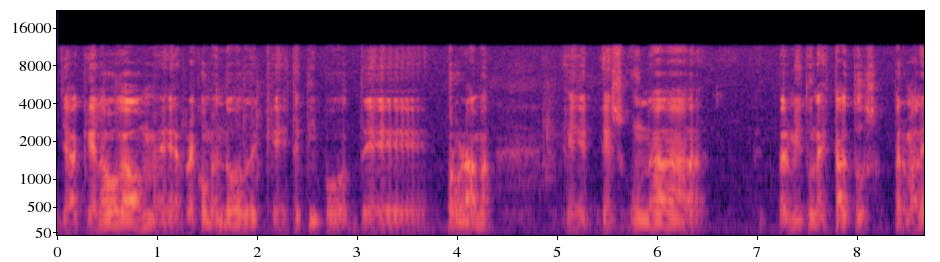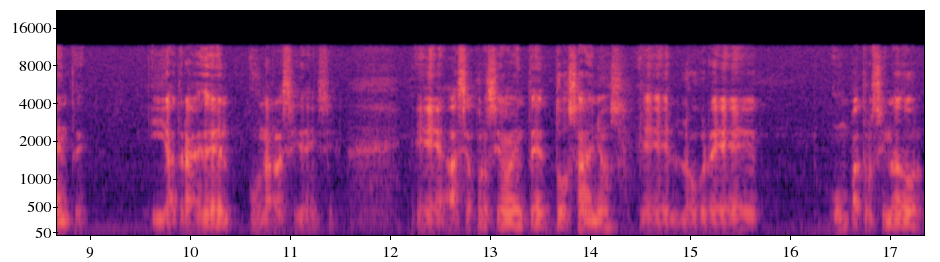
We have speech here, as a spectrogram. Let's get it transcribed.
ya que el abogado me recomendó de que este tipo de programa eh, es una permite un estatus permanente y a través de él una residencia. Eh, hace aproximadamente dos años eh, logré un patrocinador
